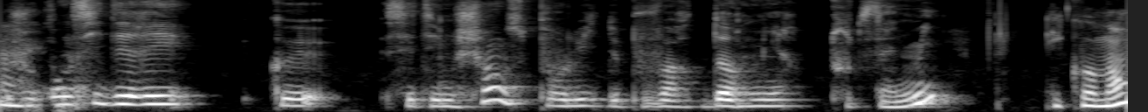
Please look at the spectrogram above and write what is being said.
je considérais que c'était une chance pour lui de pouvoir dormir toute sa nuit. Et comment?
